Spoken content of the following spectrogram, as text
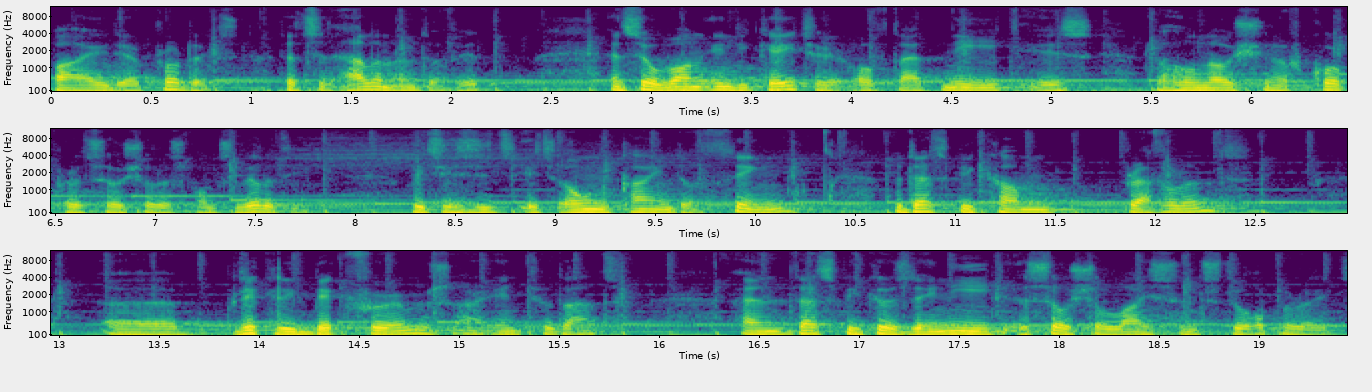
buy their products. That's an element of it. And so one indicator of that need is the whole notion of corporate social responsibility, which is its, its own kind of thing, but that's become prevalent. Uh, particularly big firms are into that, and that's because they need a social license to operate.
